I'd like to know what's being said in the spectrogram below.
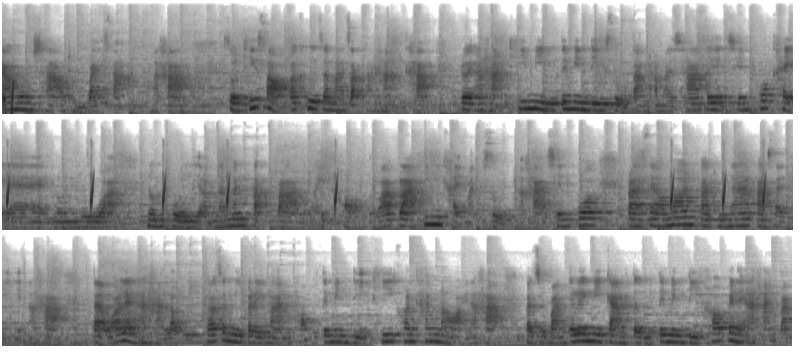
9โมงเช้าถึงบ่าย3นะคะ ส่วนที่ 2 ก็คือจะมาจากอาหารค่ะ โดยอาหารที่มีวิตามินดีสูงตามธรรมชาติก็อย่างเช่น พวกไข่แดง นมวัว นมถั่วเหลือง น้ำมันตับปลาหรือเห็ดหอมหรือว่าปลาที่มีไขมันสูงนะคะ เช่น พวกปลาแซลมอน ปลาทูน่า ปลาซาดีนะคะ แต่ว่าแหล่งอาหารเหล่านี้ก็จะมีปริมาณของวิตามินดีที่ค่อนข้างน้อยนะคะ ปัจจุบันก็เลยมีการเติมวิตามินดีเข้าไปในอาหารบาง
